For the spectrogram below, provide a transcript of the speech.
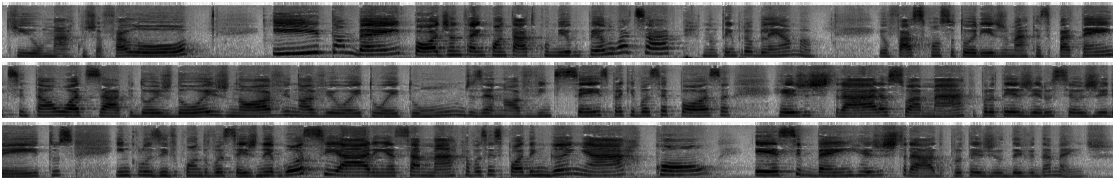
que o Marco já falou. E também pode entrar em contato comigo pelo WhatsApp, não tem problema. Eu faço consultoria de marcas e patentes, então o WhatsApp 22998811926 para que você possa registrar a sua marca e proteger os seus direitos. Inclusive, quando vocês negociarem essa marca, vocês podem ganhar com esse bem registrado, protegido devidamente.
